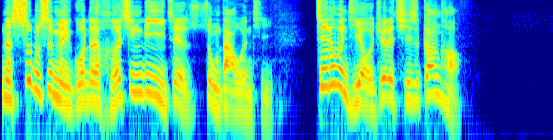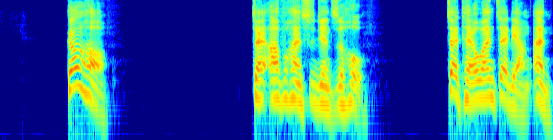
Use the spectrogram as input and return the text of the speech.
那是不是美国的核心利益？这重大问题。这个问题我觉得其实刚好，刚好在阿富汗事件之后，在台湾、在两岸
